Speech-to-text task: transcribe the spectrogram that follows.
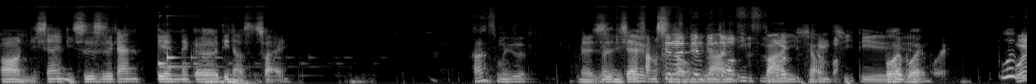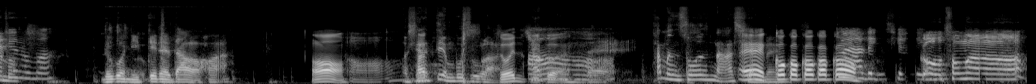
哦，你现在你试试看电那个电脑石出来，啊？什么意思？没有，就是你现在放石头，垫垫脚蓝一石头会百小不见吧起点。不会不会不会，不会不不会吗见了吗？如果你垫得到的话，哦，哦我，现在垫不出来只。会举盾。哦，他们说拿哎钱哎。，Go Go Go Go Go！对啊，零钱够冲啊！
